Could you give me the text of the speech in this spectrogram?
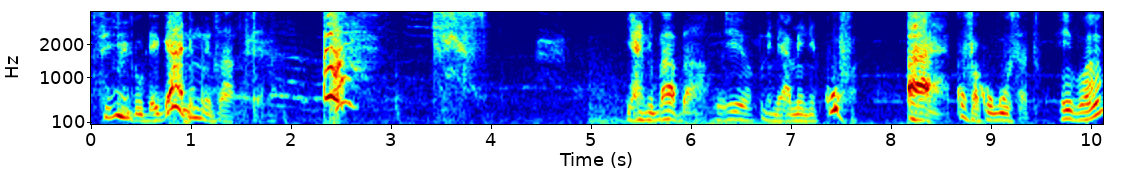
sijui dude gani mwenzangu tena. Ah! Yaani baba, ndio. nimeamini kufa. Aya, kufa kugusa tu hivyo eh?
